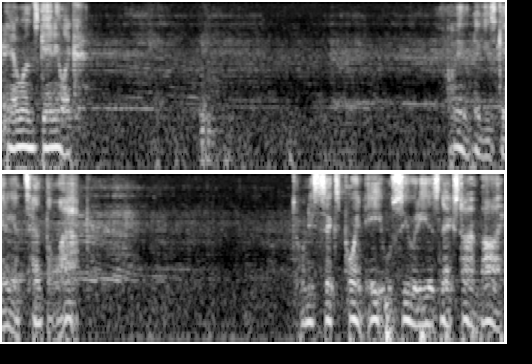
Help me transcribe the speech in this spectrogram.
Hamlin's gaining like don't even think he's getting a tenth a lap. 26.8. We'll see what he is next time by.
